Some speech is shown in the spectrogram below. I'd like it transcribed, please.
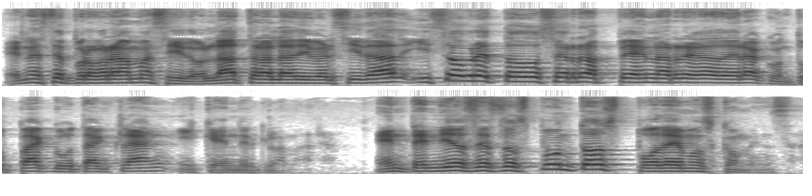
En este programa se idolatra la diversidad y sobre todo se rapea en la regadera con Tupac, Wu-Tang Clan y Kendrick Lamar. Entendidos estos puntos, podemos comenzar.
